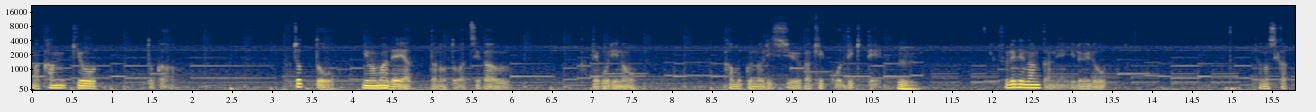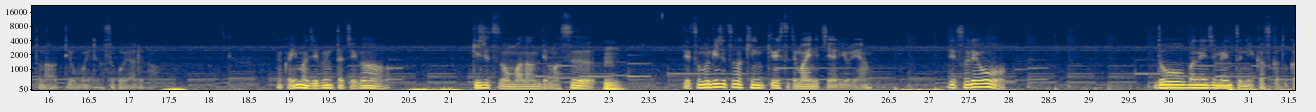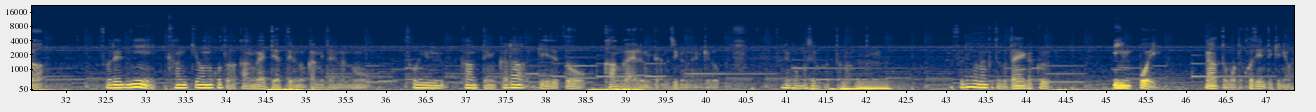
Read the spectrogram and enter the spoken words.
まあ、環境とかちょっと今までやったのとは違うカテゴリーの科目の履修が結構できてうん。それでなんかねいろいろ楽しかったなっていう思い出がすごいあるな。なんか今自分たちが技術を学んでます。うんでその技術は研究室で毎日やるよりやん。でそれをどうマネジメントに生かすかとかそれに環境のことは考えてやってるのかみたいなのをそういう観点から技術を考えるみたいな授業なんやけどそれが面白かったなそれはなんかちょっと大学院っぽいなと思った個人的にはね。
